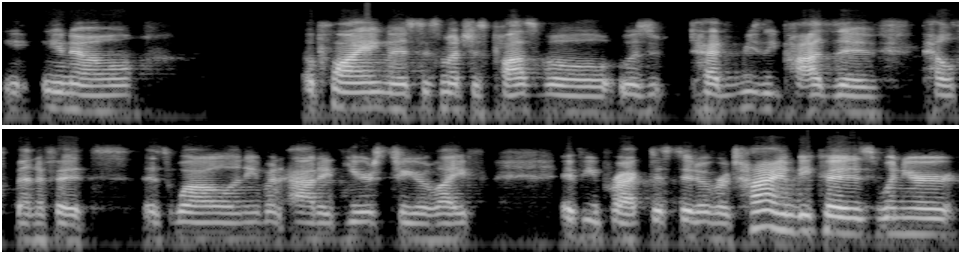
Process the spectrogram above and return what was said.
you know, applying this as much as possible was had really positive health benefits as well and even added years to your life if you practiced it over time because when you're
